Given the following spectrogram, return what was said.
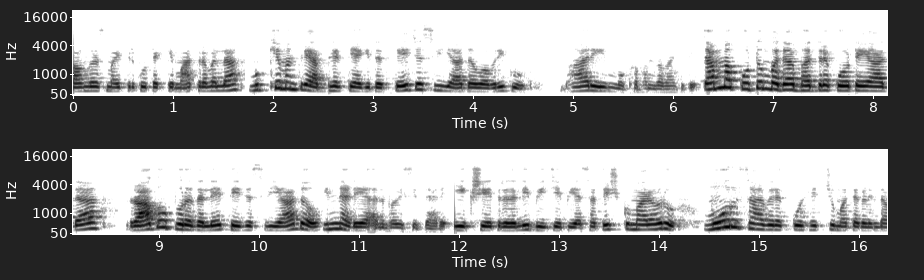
ಕಾಂಗ್ರೆಸ್ ಮೈತ್ರಿಕೂಟಕ್ಕೆ ಮಾತ್ರವಲ್ಲ, ಮುಖ್ಯಮಂತ್ರಿ ಅಭ್ಯರ್ಥಿಯಾಗಿದ್ದ ತೇಜಸ್ವಿ ಯಾದವ್ ಅವರಿಗೂ ಭಾರಿ ಮುಖಭಂಗವಾಗಿದೆ. ತಮ್ಮ ಕುಟುಂಬದ ಭದ್ರಕೋಟೆಯಾದ ರಾಘೋಪುರದಲ್ಲೇ ತೇಜಸ್ವಿ ಯಾದವ್ ಹಿನ್ನಡೆ ಅನುಭವಿಸಿದ್ದಾರೆ. ಈ ಕ್ಷೇತ್ರದಲ್ಲಿ ಬಿಜೆಪಿಯ ಸತೀಶ್ ಕುಮಾರ್ ಅವರು ಮೂರು ಸಾವಿರಕ್ಕೂ ಹೆಚ್ಚು ಮತಗಳಿಂದ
